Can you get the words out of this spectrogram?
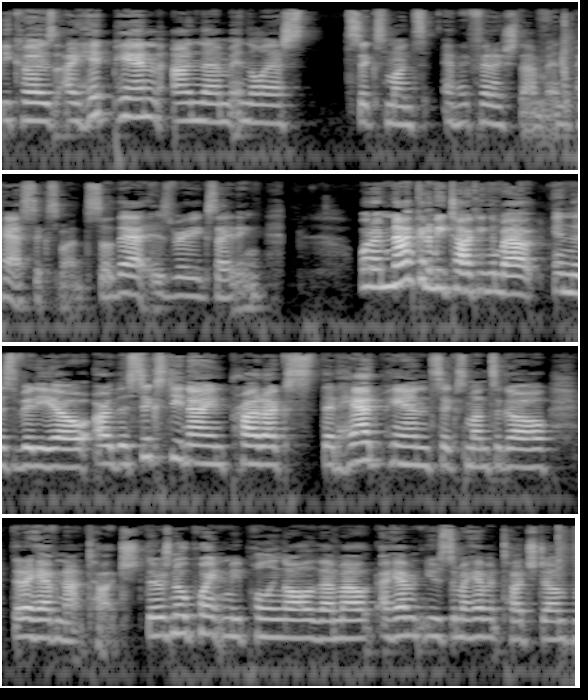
because I hit pan on them in the last six months and I finished them in the past six months. So that is very exciting. What I'm not going to be talking about in this video are the 69 products that had pan six months ago that I have not touched. There's no point in me pulling all of them out. I haven't used them. I haven't touched them.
